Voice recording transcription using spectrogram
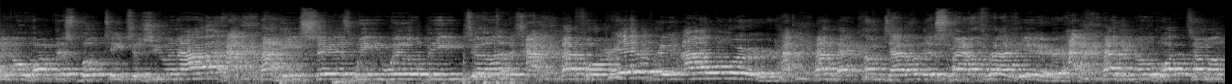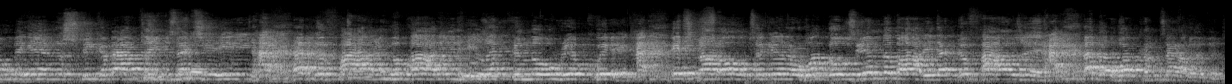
you know what this book teaches you and I? He says we will things that you eat and defiling the body, and he let them know real quick. It's not altogether what goes in the body that defiles it, but what comes out of it.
